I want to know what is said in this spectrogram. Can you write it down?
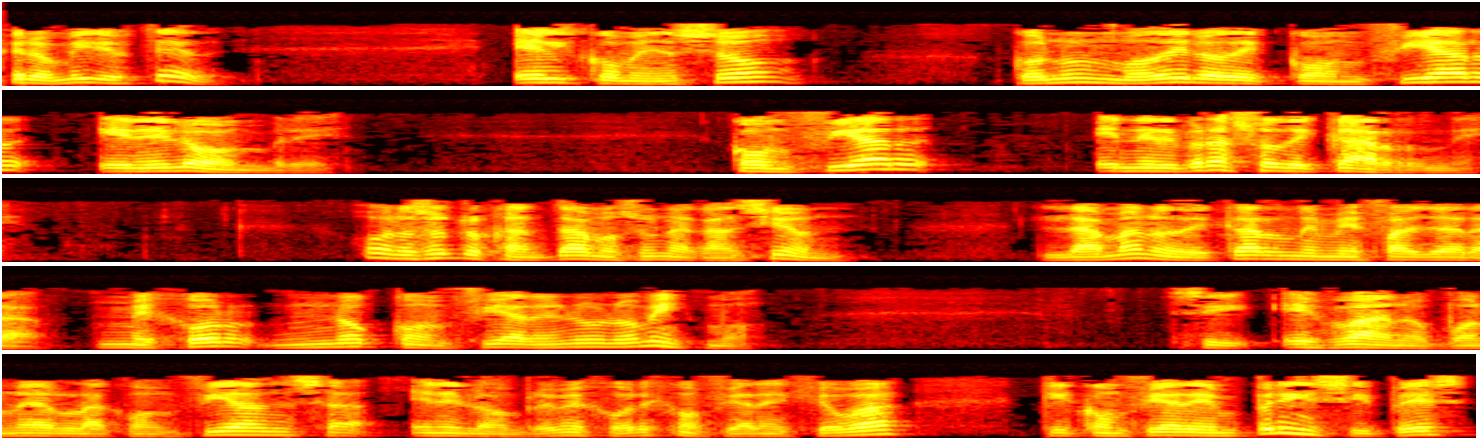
Pero mire usted, él comenzó con un modelo de confiar en el hombre, confiar en el brazo de carne. O nosotros cantamos una canción, la mano de carne me fallará, mejor no confiar en uno mismo. Sí, es vano poner la confianza en el hombre, mejor es confiar en Jehová que confiar en príncipes,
